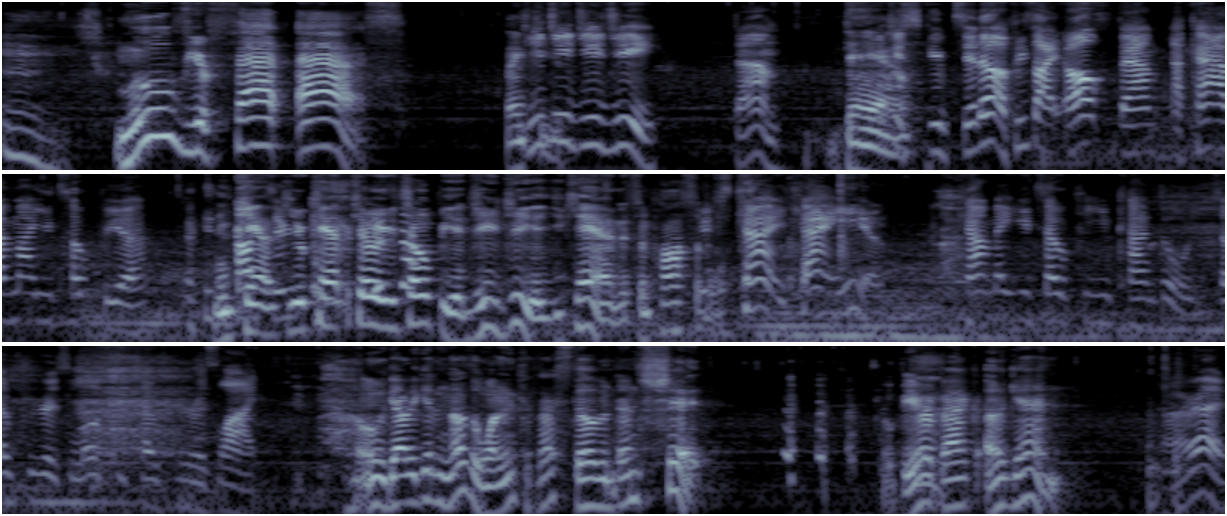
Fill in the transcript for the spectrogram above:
Mm. Move your fat ass. Thank you. GGGG. Damn. He Damn. just scoops it up. He's like, oh, damn, I can't have my Utopia. You can't. You can't kill Utopia. GG. You can. It's impossible. You just can't. You can't eat him. You can't make Utopia. You can't do it. Utopia is love. Utopia is life. Oh, we gotta get another one because I still haven't done shit. We'll be right back again. All right.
